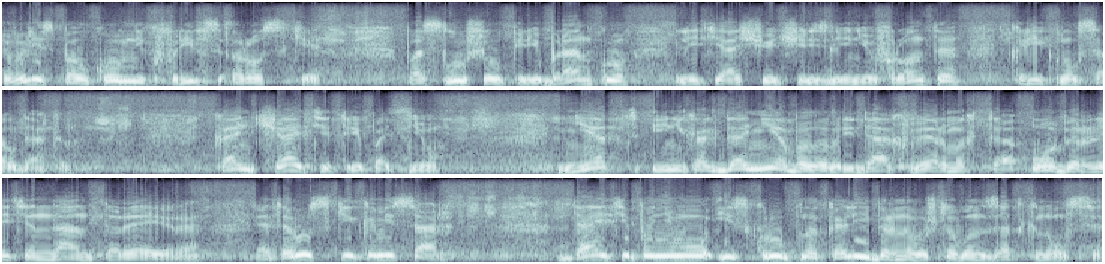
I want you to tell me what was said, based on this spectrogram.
вылез полковник Фриц Роске, послушал перебранку, летящую через линию фронта, крикнул солдатам: "Кончайте трепотню! Нет и никогда не было в рядах Вермахта обер-лейтенанта Рейера. Это русский комиссар. Дайте по нему из крупнокалиберного, чтобы он заткнулся".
